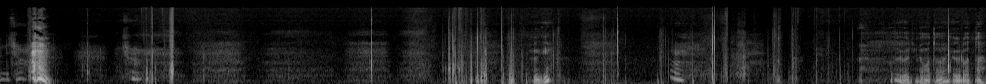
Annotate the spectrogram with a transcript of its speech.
내 차. 여기? 응. 여기 어디 나갔다? 여기로 왔다.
